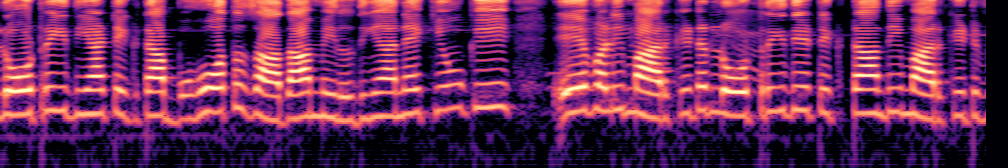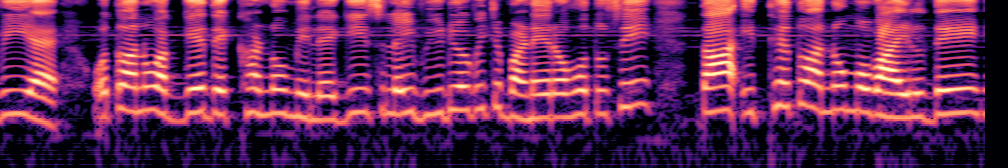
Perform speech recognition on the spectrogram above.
ਲੋਟਰੀ ਦੀਆਂ ਟਿਕਟਾਂ ਬਹੁਤ ਜ਼ਿਆਦਾ ਮਿਲਦੀਆਂ ਨੇ, ਕਿਉਂਕਿ ਇਹ ਵਾਲੀ ਮਾਰਕੀਟ ਲੋਟਰੀ ਦੀ ਟਿਕਟਾਂ ਦੀ ਮਾਰਕੀਟ ਵੀ ਹੈ। ਉਹ ਤੁਹਾਨੂੰ ਅੱਗੇ ਦੇਖਣ ਨੂੰ ਮਿਲੇਗੀ। ਇਸ ਲਈ ਵੀਡੀਓ ਵਿੱਚ ਬਣੇ ਰਹੋ ਤੁਸੀਂ। ਤਾਂ ਇੱਥੇ ਤੁਹਾਨੂੰ ਮੋਬਾਈਲ ਦੇ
